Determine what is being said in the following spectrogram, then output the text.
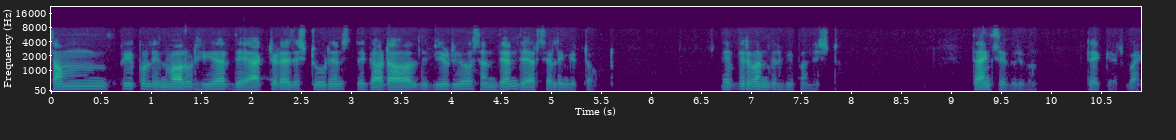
Some people involved here they acted as students they got all the videos and then they are selling it out everyone will be punished. Thanks everyone. Take care. Bye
